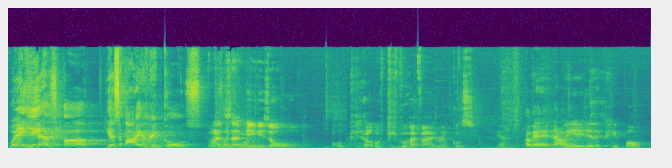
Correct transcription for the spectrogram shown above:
Wait, he has uh he has eye wrinkles. Why does Like that one. mean he's old? Old people, old people have eye wrinkles. Yeah. Okay, now we need to do the pupil.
